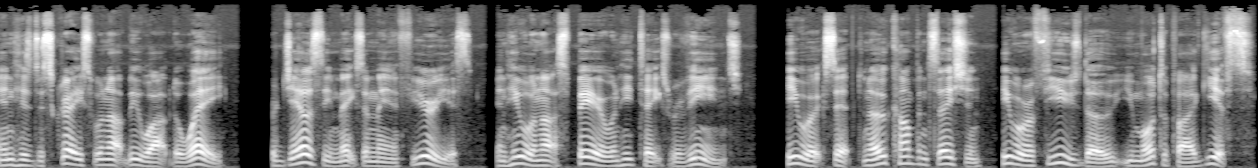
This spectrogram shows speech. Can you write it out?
and his disgrace will not be wiped away. For jealousy makes a man furious, and he will not spare when he takes revenge. He will accept no compensation. He will refuse though you multiply gifts.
